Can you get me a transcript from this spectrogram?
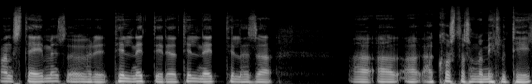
fannst þeim eins og þau verið tilneittir eða tilneitt til þess að að- að að kosta svona miklu til.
